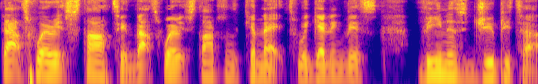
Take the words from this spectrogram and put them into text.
that's where it's starting. That's where it's starting to connect. We're getting this Venus Jupiter.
